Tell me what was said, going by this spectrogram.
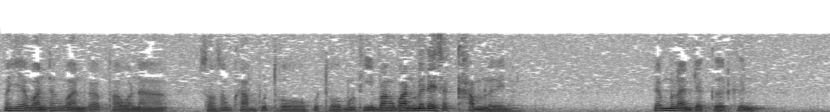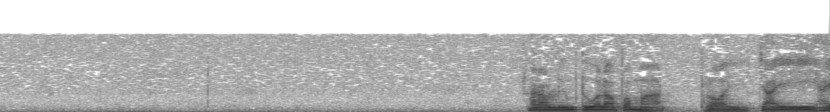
ไม่ใช่วันทั้งวันก็ภาวนาสองสาคำพุโทโธพุโทโธบางทีบางวันไม่ได้สักคำเลยนะแล้วเมื่อไรมันจะเกิดขึ้น ถ้าเรา ลืมตัวเราประมาทปล่อยใจให้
